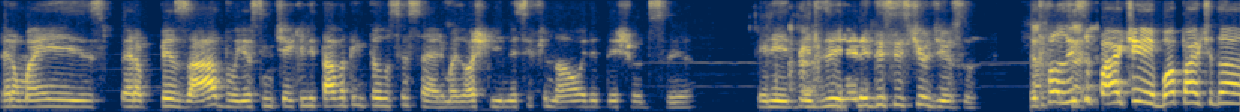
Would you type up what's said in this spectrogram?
eram mais. Era pesado e eu sentia que ele tava tentando ser sério, mas eu acho que nesse final ele deixou de ser. Ele, ele, ele desistiu disso. Eu tô falando isso parte, boa parte da,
